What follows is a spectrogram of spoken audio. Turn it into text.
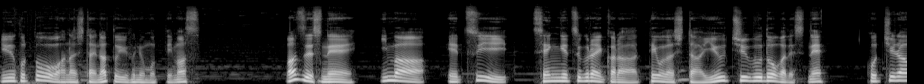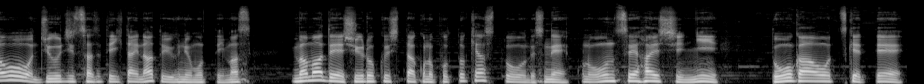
いうことをお話したいなというふうに思っています。まずですね今えつい先月ぐらいから手を出した YouTube 動画ですね。こちらを充実させていきたいなというふうに思っています。今まで収録したこのポッドキャストをですね、この音声配信に動画をつけて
